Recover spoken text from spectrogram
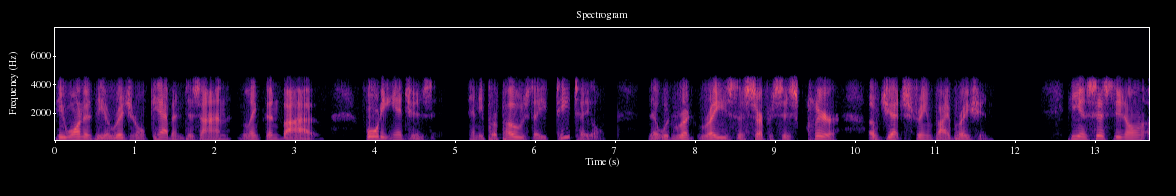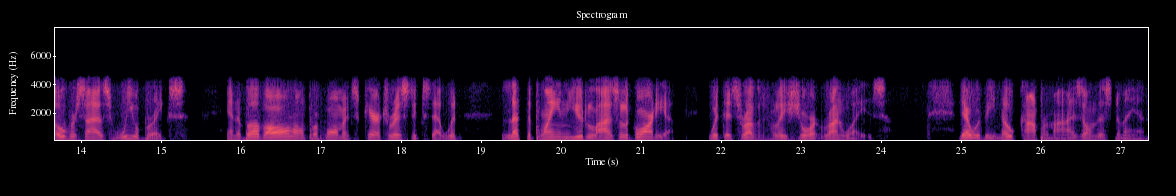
He wanted the original cabin design lengthened by 40 inches, and he proposed a T tail that would raise the surfaces clear of jet stream vibration. He insisted on oversized wheel brakes and, above all, on performance characteristics that would let the plane utilize LaGuardia with its relatively short runways. There would be no compromise on this demand,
